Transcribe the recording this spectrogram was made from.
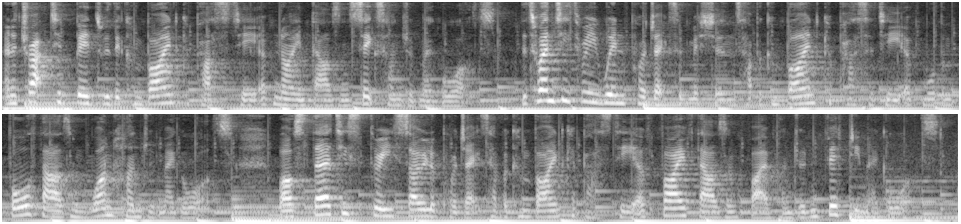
and attracted bids with a combined capacity of 9,600 megawatts. The 23 wind project submissions have a combined capacity of more than 4,100 megawatts, whilst 33 solar projects have a combined capacity of 5,550 megawatts.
